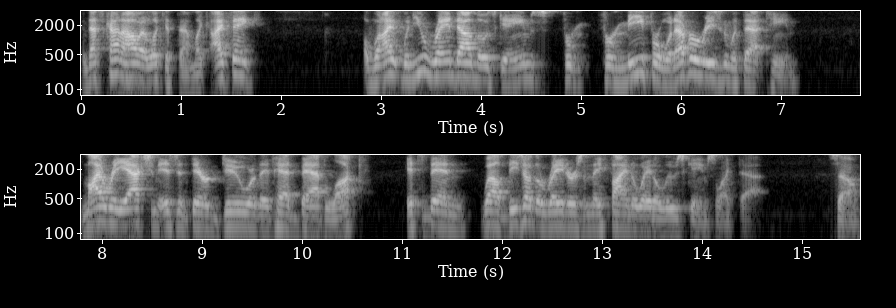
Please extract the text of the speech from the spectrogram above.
And that's kind of how I look at them. Like I think when I when you ran down those games, for for me, for whatever reason with that team, my reaction isn't they're due or they've had bad luck. It's been, well, these are the Raiders and they find a way to lose games like that. So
